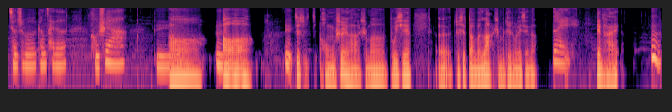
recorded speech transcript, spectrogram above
像什么刚才的哄睡啊，嗯，哦，嗯，哦哦哦，嗯，就是哄睡啦，什么读一些，呃，这些短文啦，什么这种类型的，对。电台，嗯，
